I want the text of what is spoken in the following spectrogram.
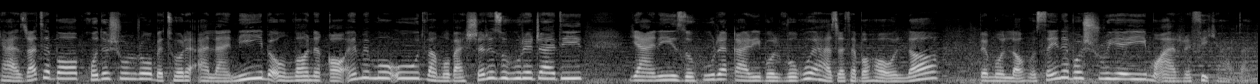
که حضرت باب خودشون رو به طور علنی به عنوان قائم موعود و مبشر ظهور جدید یعنی ظهور قریب الوقوع حضرت بهاءالله به ملا حسین بشرویهی معرفی کردند.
